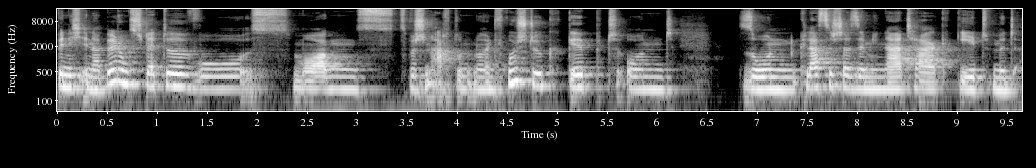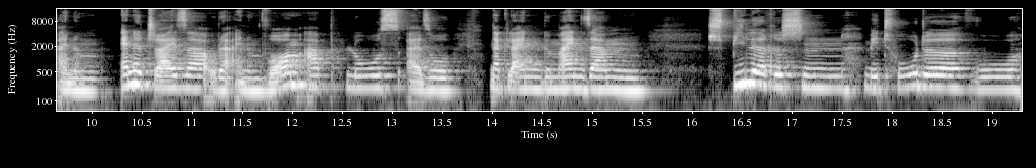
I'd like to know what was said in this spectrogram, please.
bin ich in einer Bildungsstätte, wo es morgens zwischen acht und neun Frühstück gibt und so ein klassischer Seminartag geht mit einem Energizer oder einem Warm-up los, also einer kleinen gemeinsamen spielerischen Methode, wo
